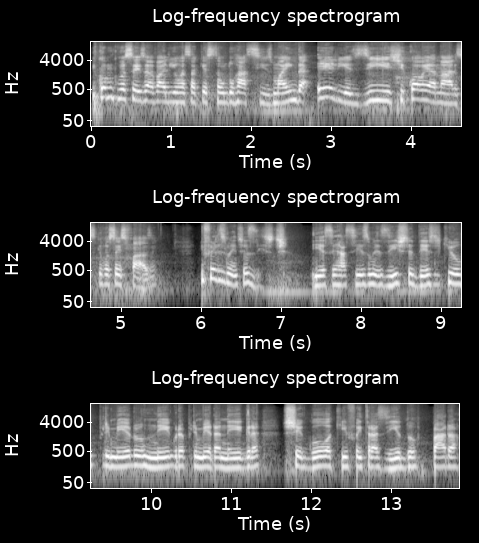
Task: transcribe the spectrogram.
E como que vocês avaliam essa questão do racismo? Ainda ele existe? Qual é a análise que vocês fazem? Infelizmente existe. E esse racismo existe desde que o primeiro negro, a primeira negra chegou aqui, foi trazido para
